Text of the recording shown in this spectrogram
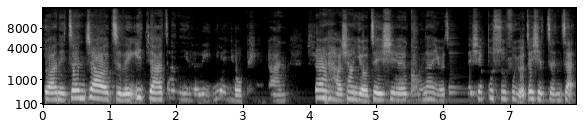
主啊，你真叫子琳一家在你的里面有平安。虽然好像有这些苦难，有这些不舒服，有这些征战，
